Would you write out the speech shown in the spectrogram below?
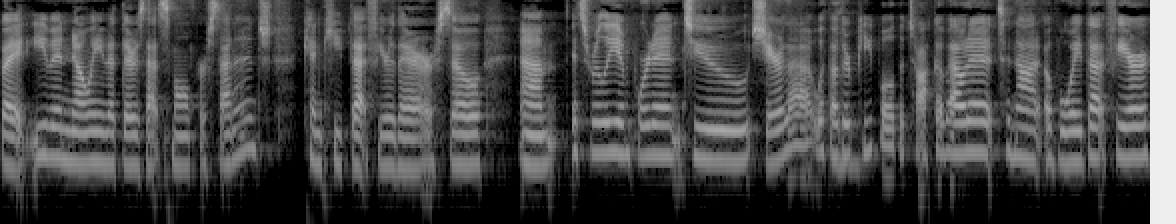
But even knowing that there's that small percentage can keep that fear there. So, um, it's really important to share that with other Mm-hmm. people, to talk about it, to not avoid that fear.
